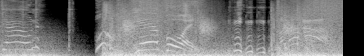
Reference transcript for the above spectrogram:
Down. Yeah, boy. Uh-uh.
